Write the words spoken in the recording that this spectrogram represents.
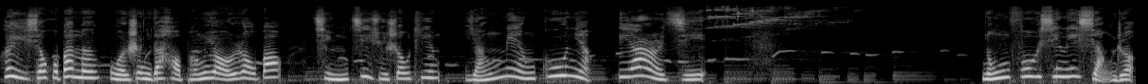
嘿，小伙伴们，我是你的好朋友肉包，请继续收听《羊面姑娘》第二集。农夫心里想着，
